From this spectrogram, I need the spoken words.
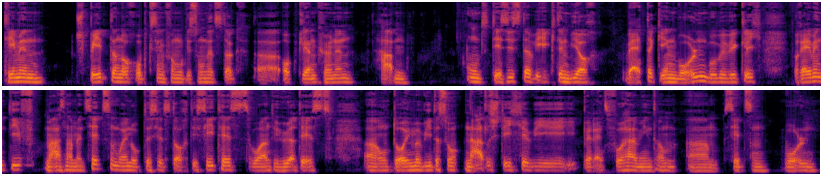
Themen später noch, abgesehen vom Gesundheitstag, äh, abklären können, haben. Und das ist der Weg, den wir auch weitergehen wollen, wo wir wirklich präventiv Maßnahmen setzen wollen, ob das jetzt auch die Sehtests waren, die Hörtests äh, und da immer wieder so Nadelstiche, wie bereits vorher erwähnt haben, ähm, setzen wollen.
